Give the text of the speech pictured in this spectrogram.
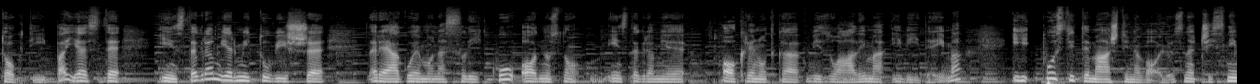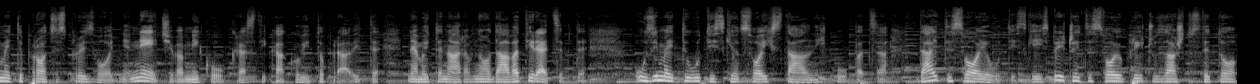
tog tipa jeste Instagram jer mi tu više reagujemo na sliku, odnosno Instagram je okrenut ka vizualima i videima i pustite mašti na volju, znači snimajte proces proizvodnje, neće vam niko ukrasti kako vi to pravite, nemojte naravno odavati recepte, uzimajte utiske od svojih stalnih kupaca, dajte svoje utiske, ispričajte svoju priču zašto ste to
